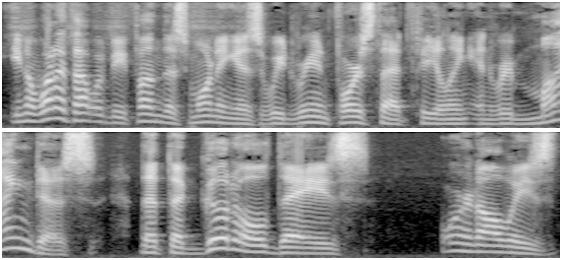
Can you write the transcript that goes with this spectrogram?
you know, what I thought would be fun this morning is we'd reinforce that feeling and remind us that the good old days weren't always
